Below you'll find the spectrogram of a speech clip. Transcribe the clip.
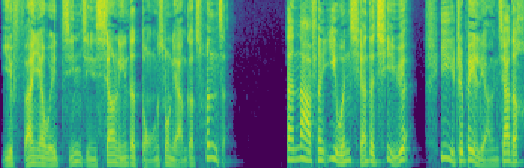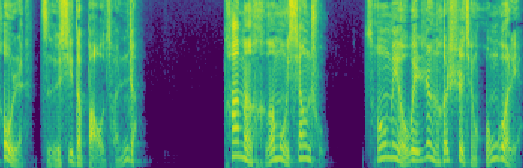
已繁衍为紧紧相邻的董宋两个村子，但那份一文钱的契约。一直被两家的后人仔细的保存着，他们和睦相处，从没有为任何事情红过脸，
